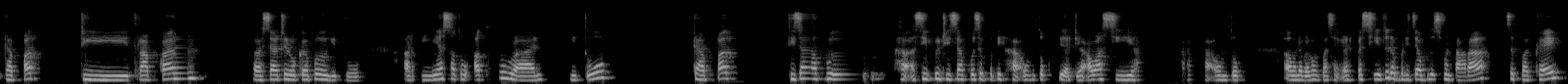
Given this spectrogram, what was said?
dapat diterapkan uh, secara derogable gitu. Artinya satu aturan itu dapat dicabut hak sipil dicabut seperti hak untuk tidak diawasi, hak untuk uh, mendapatkan pasang ekspresi itu dapat dicabut sementara sebagai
